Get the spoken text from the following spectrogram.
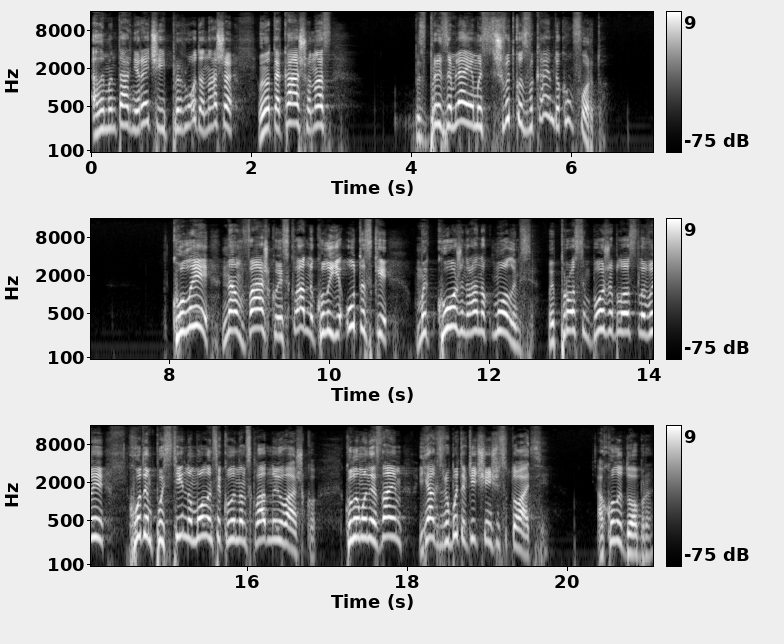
елементарні речі, і природа наша, вона така, що нас приземляє, ми швидко звикаємо до комфорту. Коли нам важко і складно, коли є утиски, ми кожен ранок молимося. Ми просимо, Боже, благослови, ходимо постійно, молимося, коли нам складно і важко. Коли ми не знаємо, як зробити в тій чи іншій ситуації. А коли добре,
